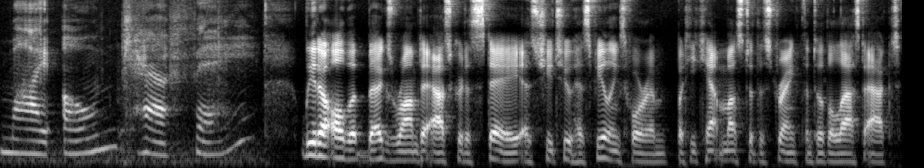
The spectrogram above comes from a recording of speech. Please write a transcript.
My own cafe? Leeta all but begs Rom to ask her to stay, as she too has feelings for him, but he can't muster the strength until the last act,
